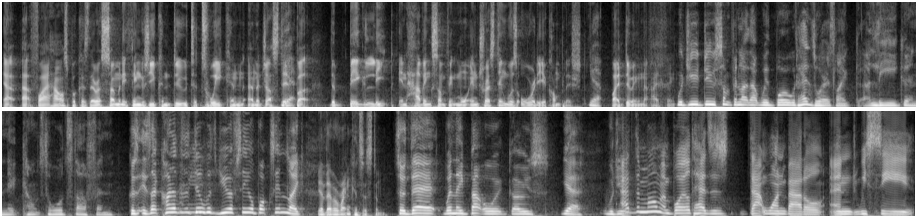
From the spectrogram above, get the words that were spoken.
at, at firehouse because there are so many things you can do to tweak and, and adjust it Yeah. but the big leap in having something more interesting was already accomplished Yeah. by doing that i think Would you do something like that with boiled heads, where it's like a league and it counts towards stuff? And because is that kind of the deal with UFC or boxing? Like, yeah they have a ranking system so there when they battle, it goes. Yeah. Would you? At the moment, Boiled Heads is that one battle, and we see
